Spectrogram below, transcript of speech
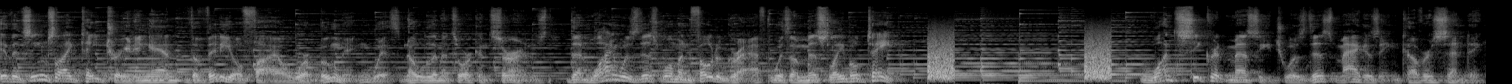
If it seems like tape trading and the Videophile were booming with no limits or concerns, then why was this woman photographed with a mislabeled tape? What secret message was this magazine cover sending?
